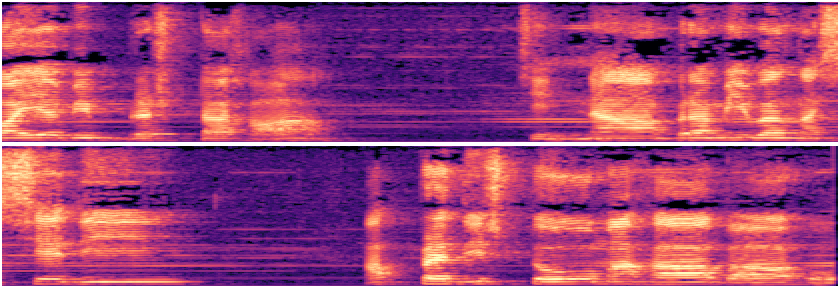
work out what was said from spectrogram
भयविभ्रष्टः चिन्नाभ्रमिव नश्यति अप्रदिष्टो महाबाहो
